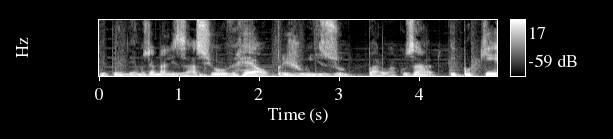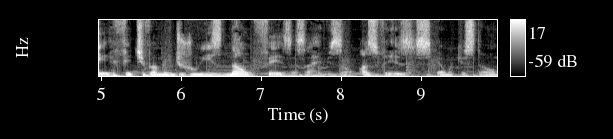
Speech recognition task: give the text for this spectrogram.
Dependemos de analisar se houve real prejuízo para o acusado. E por que efetivamente o juiz não fez essa revisão? Às vezes é uma questão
